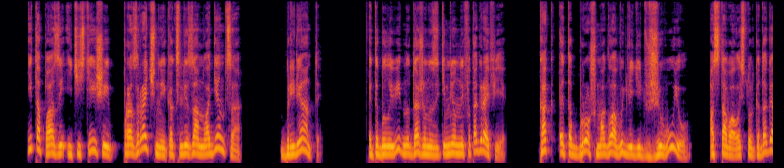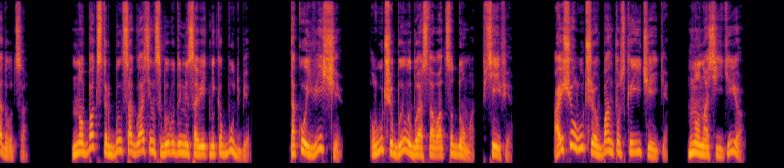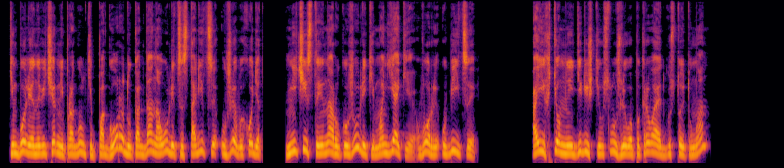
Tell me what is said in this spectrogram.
и топазы, и чистейшие прозрачные, как слеза младенца, бриллианты. Это было видно даже на затемненной фотографии. Как эта брошь могла выглядеть вживую, оставалось только догадываться. Но Бакстер был согласен с выводами советника Будби. Такой вещи лучше было бы оставаться дома, в сейфе. А еще лучше в банковской ячейке. Но носить ее. Тем более на вечерней прогулке по городу, когда на улице столицы уже выходят Нечистые на руку жулики, маньяки, воры, убийцы, а их темные делишки услужливо покрывает густой туман?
